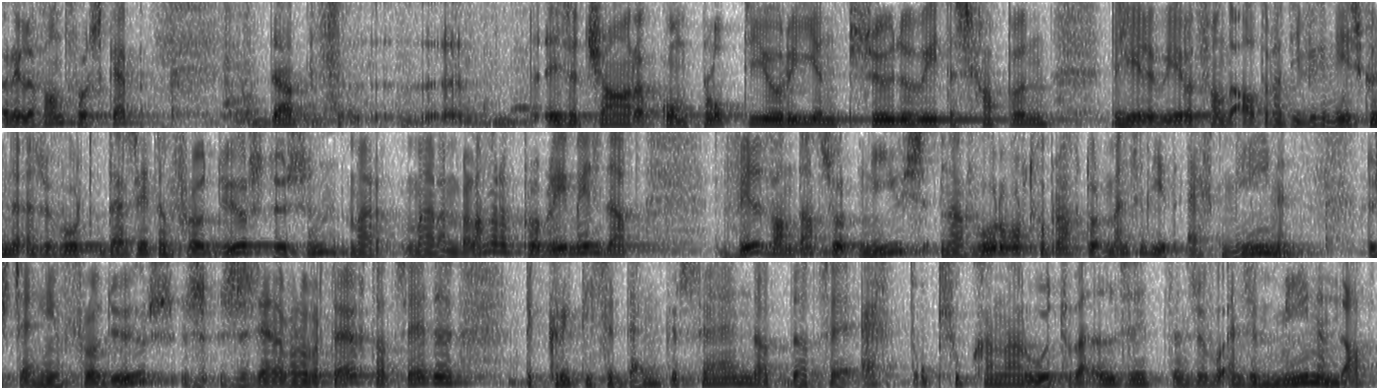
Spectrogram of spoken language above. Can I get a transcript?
relevant voor SCEP, dat is het genre complottheorieën, pseudowetenschappen, de hele wereld van de alternatieve geneeskunde enzovoort. Daar zitten fraudeurs tussen, maar, maar een belangrijk probleem is dat veel van dat soort nieuws naar voren wordt gebracht door mensen die het echt menen. Dus het zijn geen fraudeurs. Ze, ze zijn ervan overtuigd dat zij de, de kritische denkers zijn, dat, dat zij echt op zoek gaan naar hoe het wel zit enzovoort. En ze menen dat.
